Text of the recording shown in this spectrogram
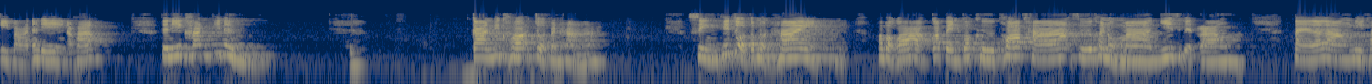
กี่บาทนั่นเองนะคะทีนี้ขั้นที่ 1 วิเคราะห์โจทย์ปัญหา สิ่งที่โจทย์กำหนดให้เขาบอกว่าก็เป็นก็คือพ่อค้าซื้อขนมมา 21 รัง แต่ละรังมีข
